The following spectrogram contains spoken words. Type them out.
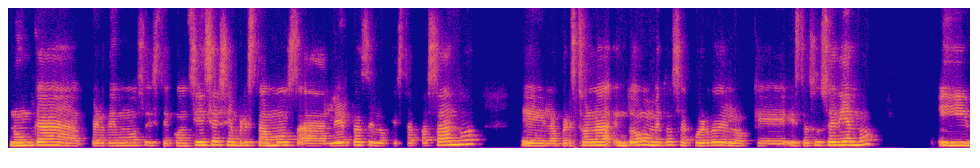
Nunca perdemos este, conciencia, siempre estamos alertas de lo que está pasando. Eh, la persona en todo momento se acuerda de lo que está sucediendo y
